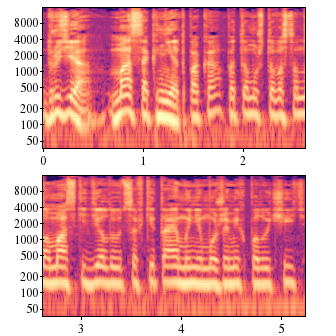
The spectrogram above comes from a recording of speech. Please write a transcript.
Друзья, масок нет пока, потому что в основном маски делаются в Китае, мы не можем их получить.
